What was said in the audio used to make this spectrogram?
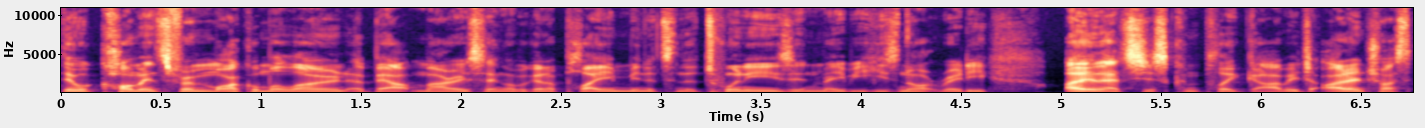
there were comments from Michael Malone about Murray saying, "Oh, we're going to play minutes in the 20s, and maybe he's not ready." I think that's just complete garbage. I don't trust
